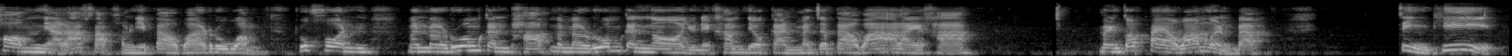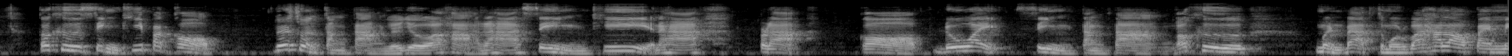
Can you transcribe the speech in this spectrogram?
คอมเนี่ยรากศัพท์คำนี้แปลว่าร่วม ทุกคนมันมาร่วมกันพับ มันมาร่วมกันงออยู่ในคำเดียวกัน มันจะแปลว่าอะไรคะมันก็แปลว่าเหมือนแบบ สิ่งที่ก็คือสิ่งที่ประกอบด้วยส่วนต่างๆ เยอะๆอะค่ะนะคะสิ่งที่นะคะประกอบด้วยสิ่งต่างๆ ก็คือเหมือนแบบสมมติว่าถ้าเราไปเม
